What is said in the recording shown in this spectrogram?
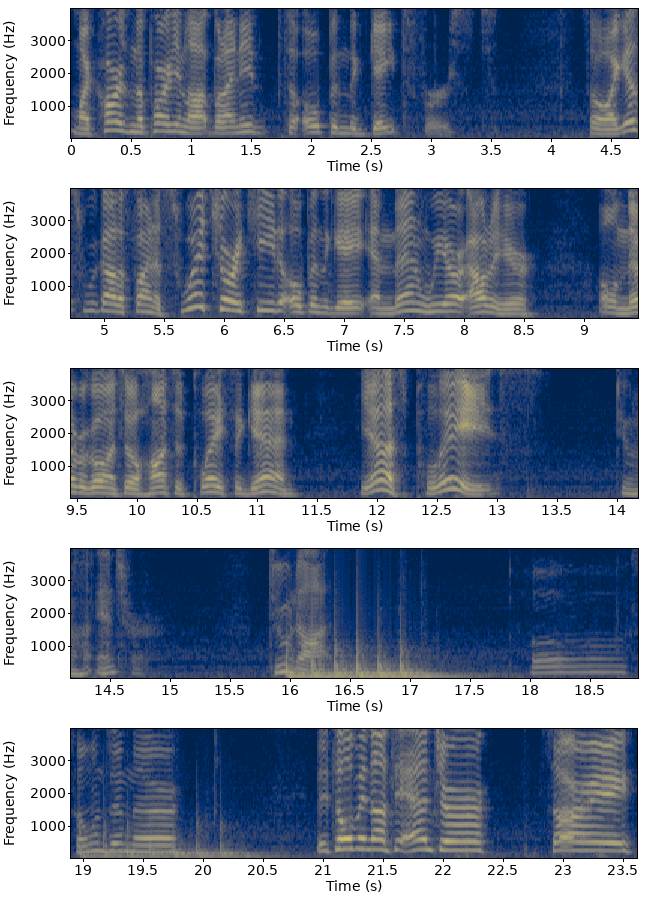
My car's in the parking lot, but I need to open the gate first. So I guess we gotta find a switch or a key to open the gate, and then we are out of here. I'll never go into a haunted place again. Yes, please. Do not enter. Do not. Oh, someone's in there. They told me not to enter. Sorry.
